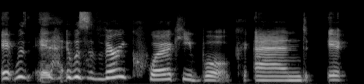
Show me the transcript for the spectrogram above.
it was it, it was a very quirky book and it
